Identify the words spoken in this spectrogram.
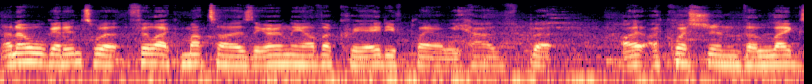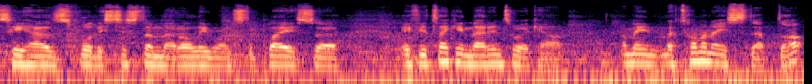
I know we'll get into it. I feel like Mata is the only other creative player we have, but I, I question the legs he has for the system that Ole wants to play. So if you're taking that into account, I mean, McTominay stepped up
